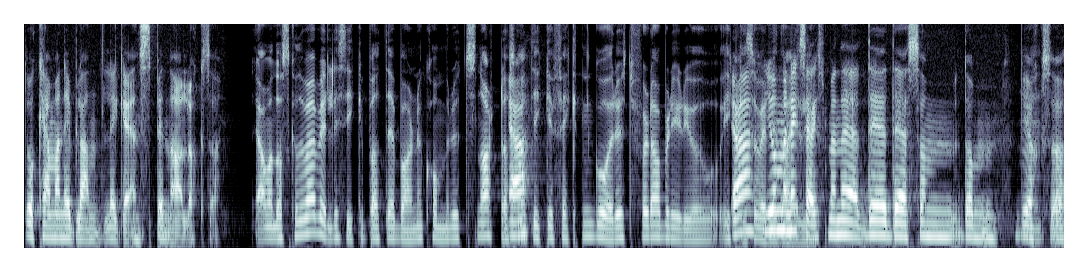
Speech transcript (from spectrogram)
Da kan man iblant legge en spinal også. Ja, men da skal du være veldig sikker på at det barnet kommer ut snart. Da, Ja. sånn at ikke effekten går ut, for da blir det jo ikke Ja, så veldig jo, men deilig. exakt, men eh, det er det som de, vi også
